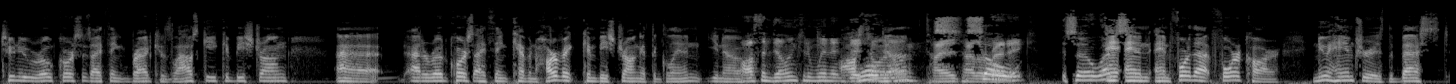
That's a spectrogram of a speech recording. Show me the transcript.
two new road courses, I think Brad Keselowski could be strong uh, at a road course. I think Kevin Harvick can be strong at the Glen. You know, Austin Dillon can win at Austin Daytona. Dillon. Tyler, Tyler so, Reddick. So and, let's. and and for that four car, New Hampshire is the best.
